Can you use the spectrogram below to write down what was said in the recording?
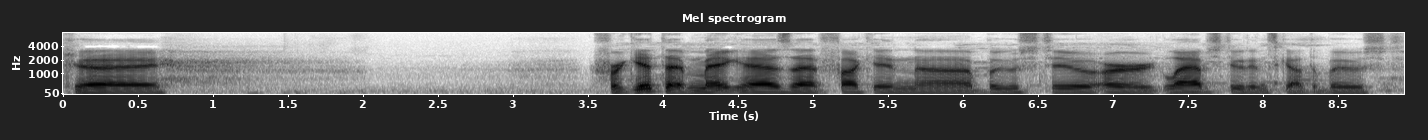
Okay. Forget that Meg has that fucking uh, boost too, or lab students got the boost.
